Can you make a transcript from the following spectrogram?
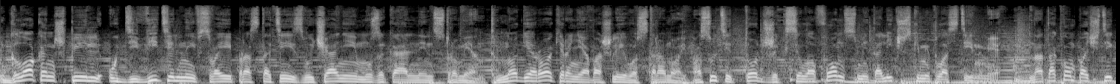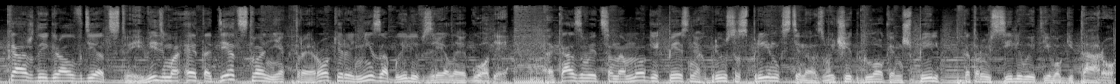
Глокеншпиль — удивительный в своей простоте и звучании музыкальный инструмент. Многие рокеры не обошли его стороной. По сути, тот же ксилофон с металлическими пластинами. На таком почти каждый играл в детстве. И, видимо, это детство некоторые рокеры не забыли в зрелые годы. Оказывается, на многих песнях Брюса Спрингстина звучит глокеншпиль, который усиливает его гитару.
